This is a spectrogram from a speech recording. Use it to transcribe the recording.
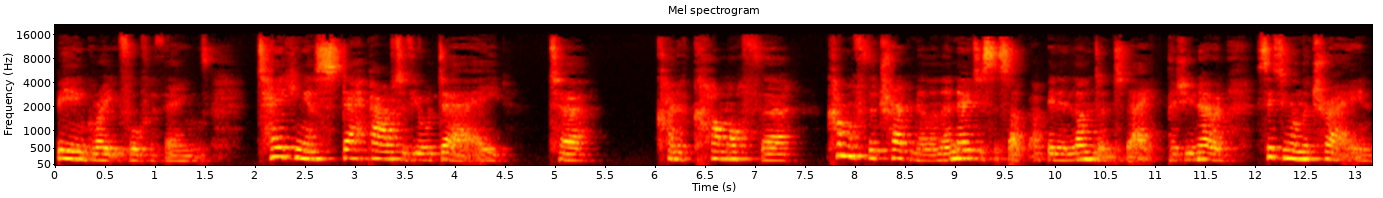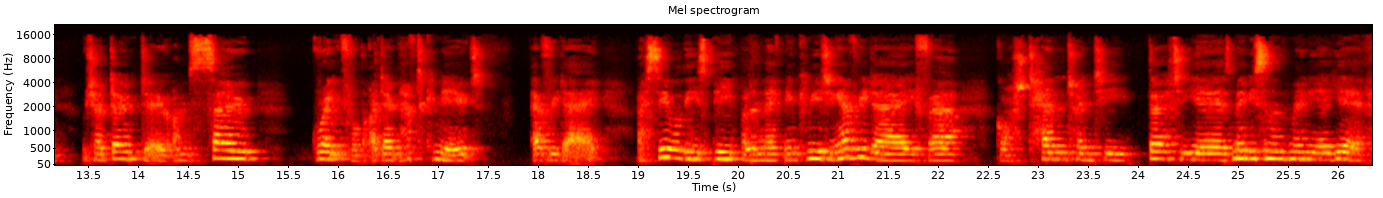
being grateful for things, taking a step out of your day to kind of come off the come off the treadmill. And I noticed this I've, I've, been in London today as you know and sitting on the train which I don't do I'm so grateful that I don't have to commute every day. I see all these people and they've been commuting every day for gosh 10 20 30 years maybe some of them only a year.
